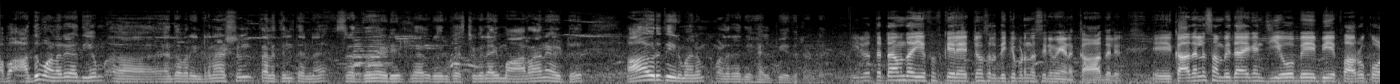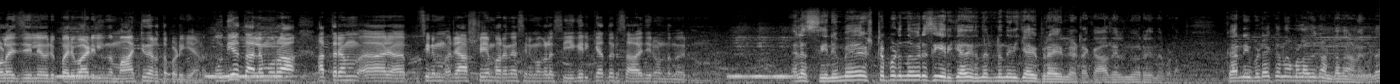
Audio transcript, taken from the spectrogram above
അപ്പോൾ അത് വളരെയധികം എന്താ പറയുക ഇന്റർനാഷണൽ തലത്തിൽ തന്നെ ശ്രദ്ധ നേടിയിട്ടുള്ള ഒരു ഫെസ്റ്റിവലായി മാറാനായിട്ട് ആ ഒരു തീരുമാനം വളരെയധികം ഹെൽപ്പ് ചെയ്തിട്ടുണ്ട്. ഇരുപത്തെട്ടാമത് ഐ എഫ് എഫ് കെയിൽ ഏറ്റവും ശ്രദ്ധിക്കപ്പെടുന്ന സിനിമയാണ് കാതൽ ഈ കാതലിന്റെ സംവിധായകൻ ജിയോ ബേബിയെ ഫാറൂഖ് കോളേജിലെ ഒരു പരിപാടിയിൽ നിന്ന് മാറ്റി നിർത്തപ്പെടുകയാണ്. പുതിയ തലമുറ അത്തരം സിനിമ രാഷ്ട്രീയം പറയുന്ന സിനിമകളെ സ്വീകരിക്കാത്ത ഒരു സാഹചര്യം ഉണ്ടെന്ന് വരുന്നു അല്ല സിനിമയെ ഇഷ്ടപ്പെടുന്നവർ സ്വീകരിക്കാതിരുന്നിട്ടുണ്ടെന്ന് എനിക്ക് അഭിപ്രായമില്ല കേട്ടോ കാതൽ എന്ന് പറയുന്ന പടം. കാരണം ഇവിടെയൊക്കെ നമ്മളത് കണ്ടതാണ്. ഇവിടെ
